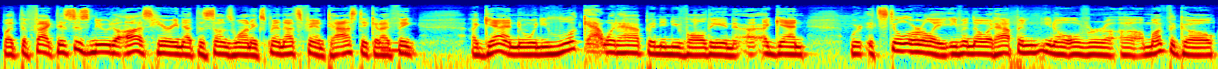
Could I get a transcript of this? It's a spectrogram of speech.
But the fact this is new to us hearing that the Suns want to expand, that's fantastic. And I mm-hmm. think, again, when you look at what happened in Uvalde, and uh, again, we're, it's still early, even though it happened, you know, over a, a month ago.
